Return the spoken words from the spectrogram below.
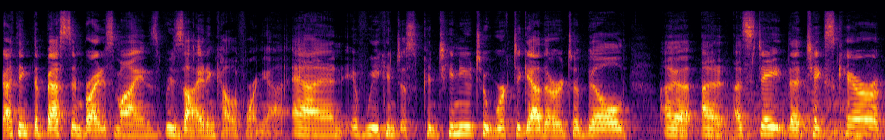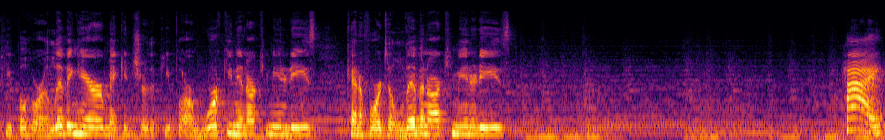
I think the best and brightest minds reside in California. And if we can just continue to work together to build a, a, a, state that takes care of people who are living here, making sure that people are working in our communities, can afford to live in our communities. Hi,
